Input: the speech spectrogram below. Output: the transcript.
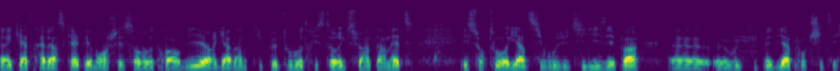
euh, qui, à travers Skype, est branché sur votre ordi. euh, regarde un petit peu tout votre historique sur Internet. Et surtout, regarde si vous n'utilisez pas euh, euh, Wikipédia pour cheater.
